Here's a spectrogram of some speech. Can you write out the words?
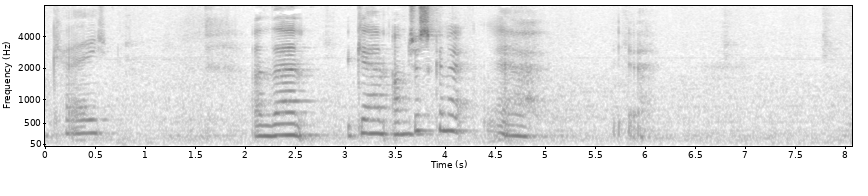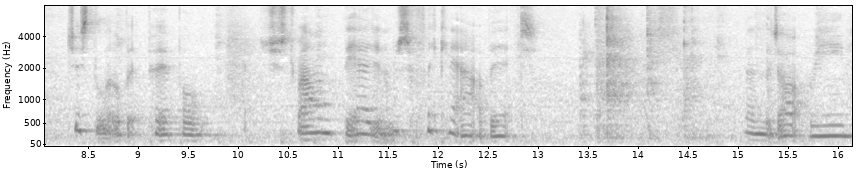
Okay. And then again, I'm just going to, yeah, yeah, just a little bit purple just around the edge and I'm just flicking it out a bit. And the dark green.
